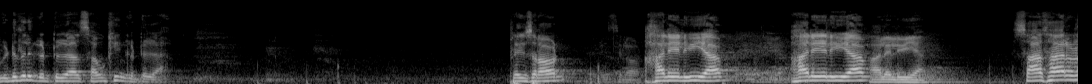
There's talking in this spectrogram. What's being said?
വിടുതൽ കിട്ടുക സൗഖ്യം കിട്ടുക. സാധാരണ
